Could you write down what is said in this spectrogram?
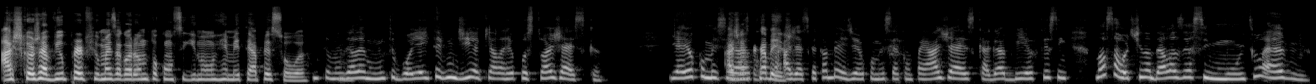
Acho que eu já vi o perfil, mas agora eu não tô conseguindo remeter a pessoa. Então, mas ela é muito boa. E aí teve um dia que ela repostou a Jéssica. E aí eu comecei a. Jéssica Cabede. A Jéssica Cabede. Aí eu comecei a acompanhar a Jéssica, a Gabi. Eu fiquei assim, nossa, a rotina delas é assim, muito leve.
